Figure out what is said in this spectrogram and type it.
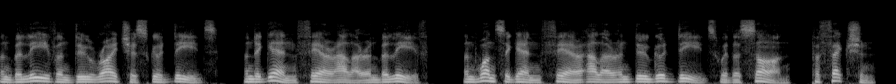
and believe and do righteous good deeds, and again fear Allah and believe, and once again fear Allah and do good deeds with Ihsan, perfection,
